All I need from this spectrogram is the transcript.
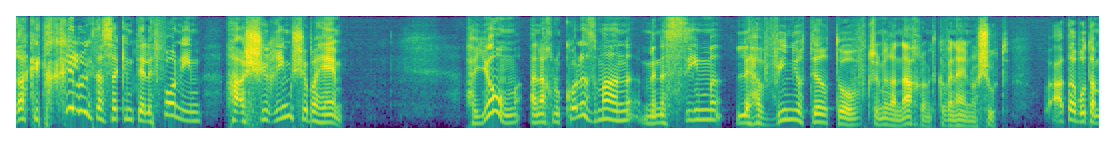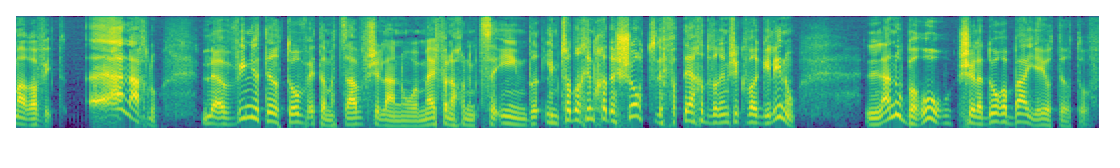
רק התחילו להתעסק עם טלפונים העשירים שבהם. היום אנחנו כל הזמן מנסים להבין יותר טוב, כשאני אומר אנחנו, מתכוון האנושות, התרבות המערבית, אנחנו, להבין יותר טוב את המצב שלנו, מאיפה אנחנו נמצאים, למצוא דרכים חדשות, לפתח דברים שכבר גילינו. לנו ברור שלדור הבא יהיה יותר טוב.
